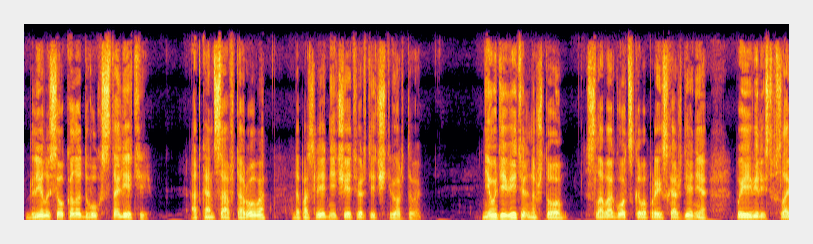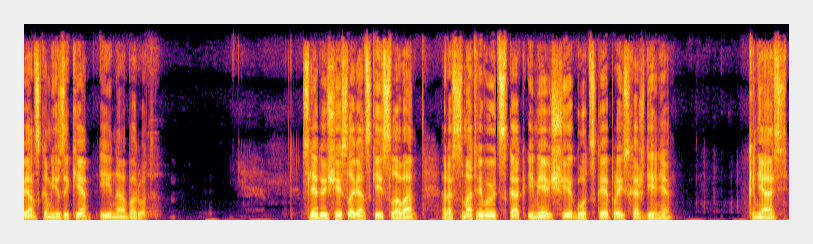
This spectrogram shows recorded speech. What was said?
длилась около двух столетий, от конца второго до последней четверти четвертого. Неудивительно, что слова готского происхождения появились в славянском языке и наоборот. Следующие славянские слова рассматриваются как имеющие готское происхождение. «Князь»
